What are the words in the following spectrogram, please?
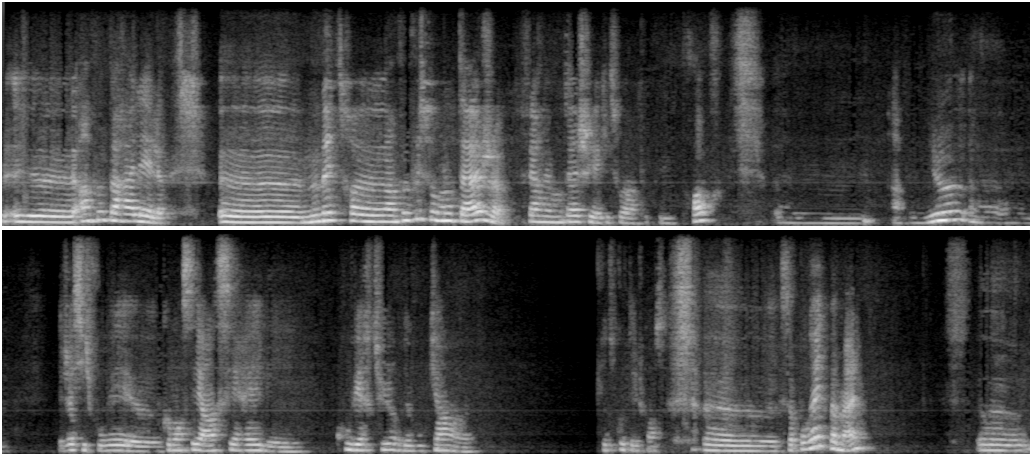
euh, un peu parallèle, euh, me mettre un peu plus au montage, faire mes montages qui soient un peu plus propres, un peu mieux. déjà, si je pouvais commencer à insérer les couvertures de bouquins de ce côté, je pense, ça pourrait être pas mal. voilà,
